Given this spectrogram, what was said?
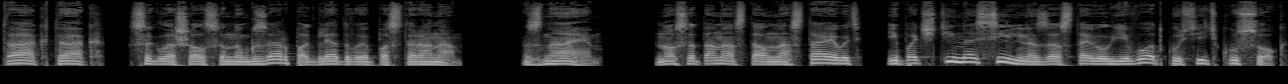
«Так, так», — соглашался Нукзар, поглядывая по сторонам. «Знаем». Но сатана стал настаивать и почти насильно заставил его откусить кусок,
